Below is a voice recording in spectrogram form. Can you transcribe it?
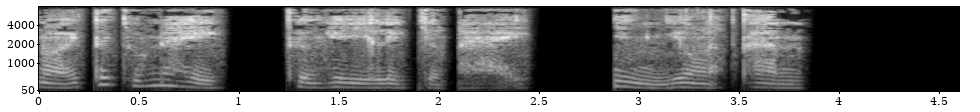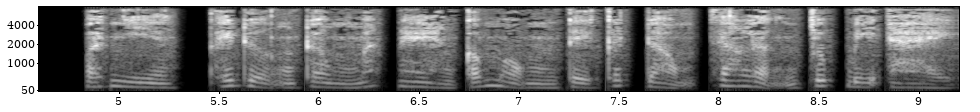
Nói tới chỗ này, Thường Hy liền dừng lại, nhìn Dương Lạc Thành. Quả nhiên, thấy được trong mắt nàng có một tia kích động gian lẫn chút bi ai.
